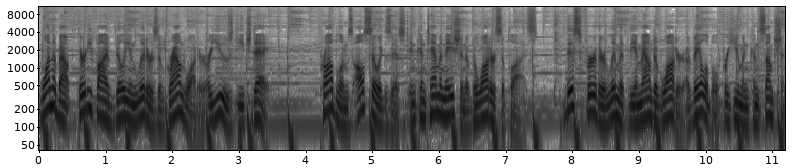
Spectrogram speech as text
One about 35 billion liters of groundwater are used each day. Problems also exist in contamination of the water supplies. This further limit the amount of water available for human consumption.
